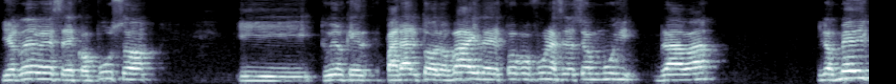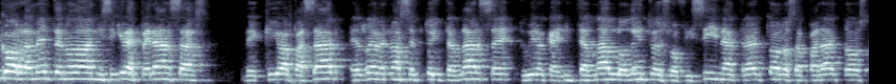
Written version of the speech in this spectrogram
y el Rebe se descompuso, y tuvieron que parar todos los bailes, fue, fue una situación muy brava. Y los médicos realmente no daban ni siquiera esperanzas de qué iba a pasar. El Rebe no aceptó internarse, tuvieron que internarlo dentro de su oficina, traer todos los aparatos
